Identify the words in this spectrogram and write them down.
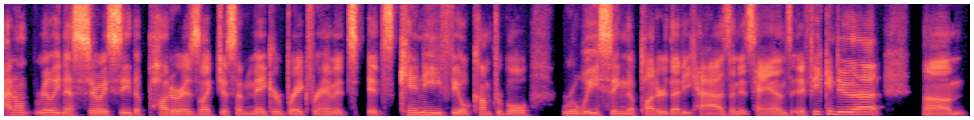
I don't really necessarily see the putter as like just a make or break for him. It's it's can he feel comfortable releasing the putter that he has in his hands? And if he can do that, um,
